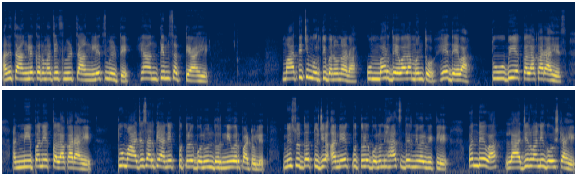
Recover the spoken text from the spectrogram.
आणि चांगल्या कर्माचे फळ चांगलेच मिळते हे अंतिम सत्य आहे. मातीची मूर्ती बनवणारा कुंभार देवाला म्हणतो हे देवा तू बी एक कलाकार आहेस आणि मी पण एक कलाकार आहे. तू माझ्यासारखे अनेक पुतळे बनवून धरणीवर पाठवलेत. मी सुद्धा तुझे अनेक पुतळे बनवून ह्याच धरणीवर विकले. पण देवा लाजीरवाणी गोष्ट आहे.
